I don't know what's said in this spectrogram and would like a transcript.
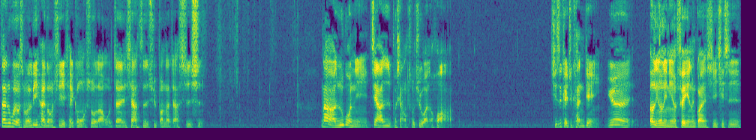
但如果有什么厉害的东西，也可以跟我说啦，我再下次去帮大家试试。那如果你假日不想出去玩的话，其实可以去看电影，因为二零二零年肺炎的关系，其实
